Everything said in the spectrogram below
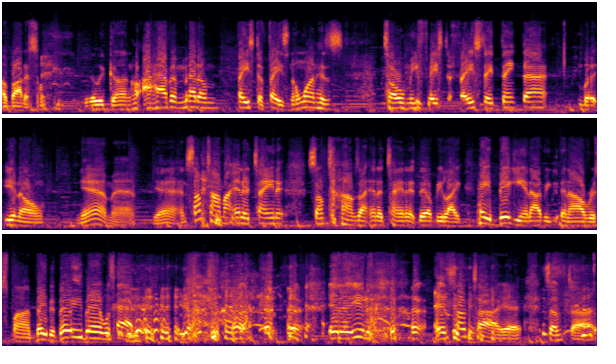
about it. People really gung ho. I haven't met them face to face. No one has told me face to face they think that. But you know, yeah, man. Yeah. And sometimes I entertain it. Sometimes I entertain it. They'll be like, hey Biggie, and I'll be and I'll respond, baby, baby, what's happening? and, uh, you know, and sometimes, yeah. Sometimes.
